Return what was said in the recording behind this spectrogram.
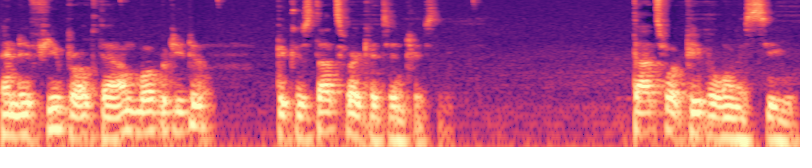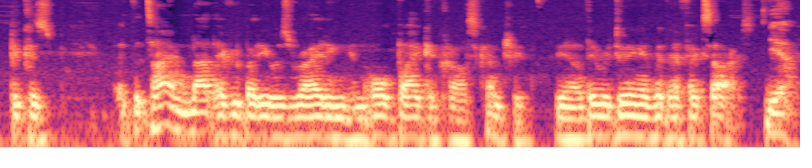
And if you broke down, what would you do? Because that's where it gets interesting. That's what people want to see. Because at the time, not everybody was riding an old bike across country. You know, they were doing it with FXRs, Yeah.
